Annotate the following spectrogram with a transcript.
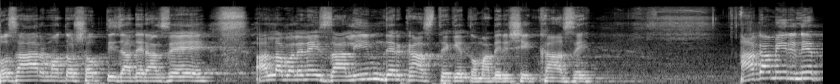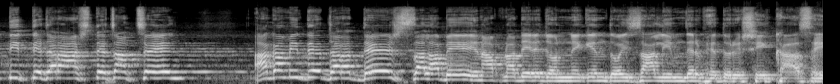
বোঝার মতো শক্তি যাদের আছে, আল্লাহ বলেন, এই জালিমদের কাছ থেকে তোমাদের শিক্ষা আছে। আগামীর নেতৃত্বে যারা আসতে চাচ্ছেন, আগামীতে যারা দেশ চালাবেন, আপনাদের জন্য কিন্তু ওই জালিমদের ভেতরে শিক্ষা আছে।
